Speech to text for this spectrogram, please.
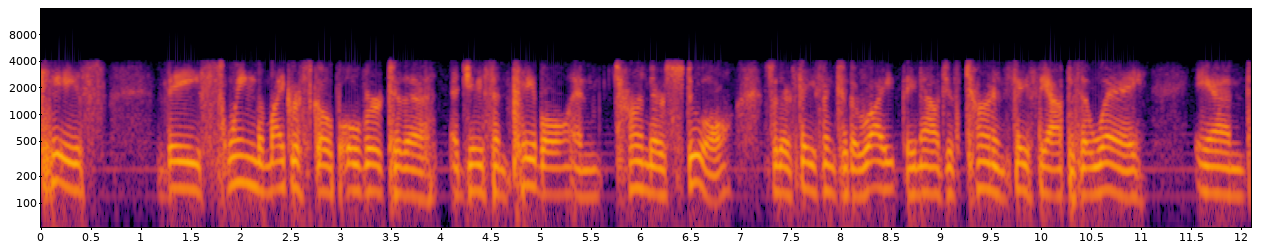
case, they swing the microscope over to the adjacent table and turn their stool so they're facing to the right. They now just turn and face the opposite way. And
